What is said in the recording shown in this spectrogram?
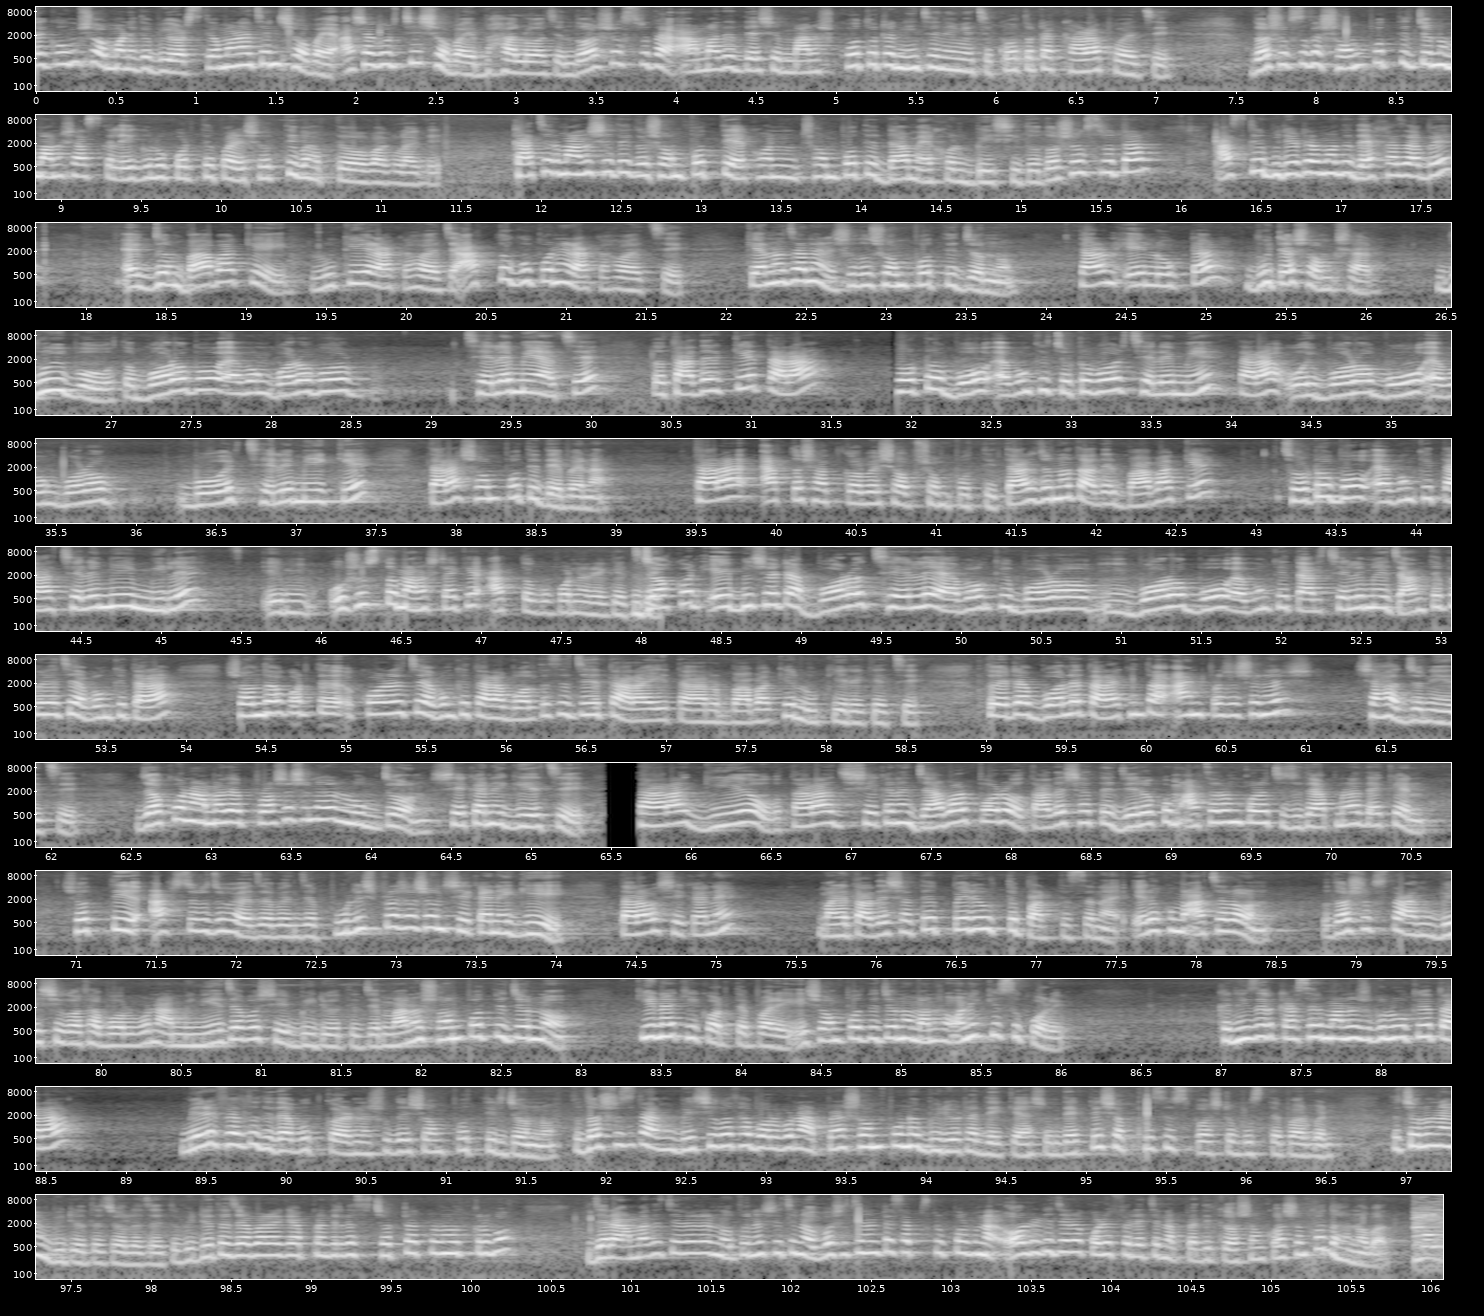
আলাইকুম সম্মানিত ভিউয়ার্স কেমন আছেন সবাই? আশা করছি সবাই ভালো আছেন। দর্শক শ্রোতা, আমাদের দেশে মানুষ কতটা নিচে নেমেছে, কতটা খারাপ হয়েছে? দর্শক শ্রোতা, সম্পত্তির জন্য মানুষ আজকাল এগুলো করতে পারে, সত্যি ভাবতে অবাক লাগে। কাছের মানুষের থেকে সম্পত্তি এখন, সম্পত্তির দাম এখন বেশি। তো দর্শক শ্রোতা, আজকের ভিডিওটার মধ্যে দেখা যাবে একজন বাবাকে লুকিয়ে রাখা হয়েছে, আত্মগোপনে রাখা হয়েছে। কেন জানেন? শুধু সম্পত্তির জন্য। কারণ এই লোকটার দুইটা সংসার, দুই বউ। তো বড় বউ এবং বড় বউর ছেলে মেয়ে আছে, তো তাদেরকে তারা ছোট বউ এবং কি ছোট বউয়ের ছেলে মেয়ে, তারা ওই বড় বউ এবং বড় বউয়ের ছেলে মেয়েকে তারা সম্পত্তি দেবে না। তারা আত্মসাত করবে সব সম্পত্তি। তার জন্য তাদের বাবাকে ছোট বউ এবং কি তার ছেলে মেয়ে মিলে এই অসুস্থ মানুষটাকে আত্মগোপনে রেখেছে যখন এই বিষয়টা বড় ছেলে এবং কি বড় বড় বউ এবং কি তার ছেলে মেয়ে জানতে পেরেছে এবং কি তারা সন্দেহ করতে, করেছে এবং কি তারা বলতেছে যে তারাই তার বাবাকে লুকিয়ে রেখেছে। তো এটা বলে তারা কিন্তু আইন প্রশাসনের সাহায্য নিয়েছে। যখন আমাদের প্রশাসনের লোকজন সেখানে গিয়েছে, তারা গিয়েও, তারা সেখানে যাবার পরও তাদের সাথে যেরকম আচরণ করেছে, যদি আপনারা দেখেন, সত্যি আশ্চর্য হয়ে যাবেন যে পুলিশ প্রশাসন সেখানে গিয়ে তারাও সেখানে মানে তাদের সাথে পেরে উঠতে পারতেছে না। এরকম আচরণ তো দর্শক শ্রোতা, আমি বেশি কথা বলব না। আমি নিয়ে যাব সেই ভিডিওতে যে মানুষ সম্পত্তির জন্য কি না কি করতে পারে। এই সম্পত্তির জন্য মানুষ অনেক কিছু করে। নিজের কাছের মানুষগুলোকে তারা মেরে ফেলতে দ্বিধাবোধ করে না শুধু এই সম্পত্তির জন্য। তো দর্শক শ্রোতা, আমি বেশি কথা বলব না। আপনারা সম্পূর্ণ ভিডিওটা দেখে আসুন। দেখলেই সব কিছু স্পষ্ট বুঝতে পারবেন। তো চলুন আমি ভিডিওতে চলে যাই। তো ভিডিওতে যাবার আগে আপনাদের কাছে ছোট্ট একটা অনুরোধ করব। যারা আমাদের চ্যানেলে নতুন এসেছেন, অবশ্যই চ্যানেলটা সাবস্ক্রাইব করবেন। আর অলরেডি যারা করে ফেলেছেন, আপনাদেরকে অসংখ্য অসংখ্য ধন্যবাদ।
